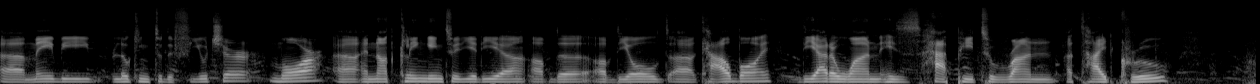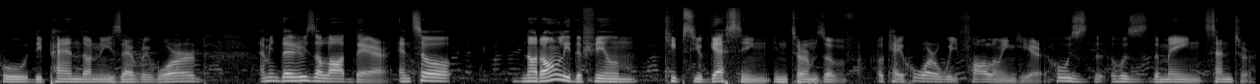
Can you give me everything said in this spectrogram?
uh, maybe looking to the future more uh, and not clinging to the idea of the of the old uh, cowboy. The other one is happy to run a tight crew who depend on his every word. I mean, there is a lot there. And so, not only the film keeps you guessing in terms of, okay, who are we following here? Who's the, who's the main center?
